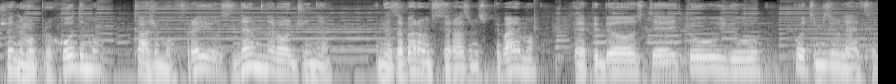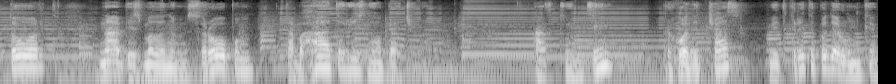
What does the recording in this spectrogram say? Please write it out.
Щойно ми приходимо, кажемо Фрею з днем народження, і незабаром всі разом співаємо Happy Birthday to you. Потім з'являється торт, напій з малиновим сиропом та багато різного печива. А в кінці приходить час відкрити подарунки.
